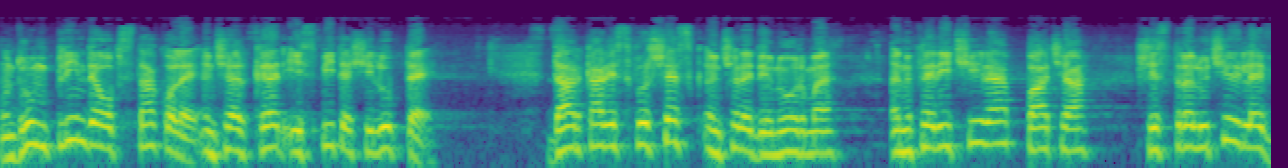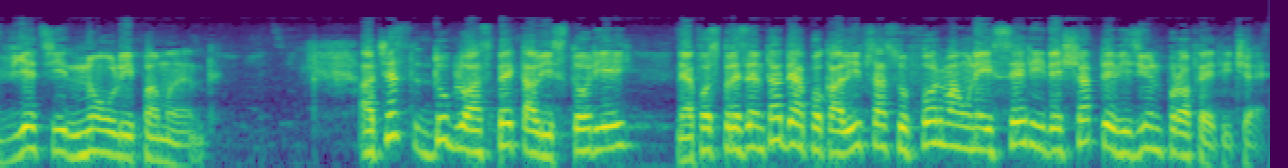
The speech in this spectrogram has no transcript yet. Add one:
un drum plin de obstacole, încercări, ispite și lupte, dar care sfârșesc în cele din urmă în fericirea, pacea și strălucirile vieții noului pământ. Acest dublu aspect al istoriei ne-a fost prezentat de Apocalipsa sub forma unei serii de șapte viziuni profetice.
